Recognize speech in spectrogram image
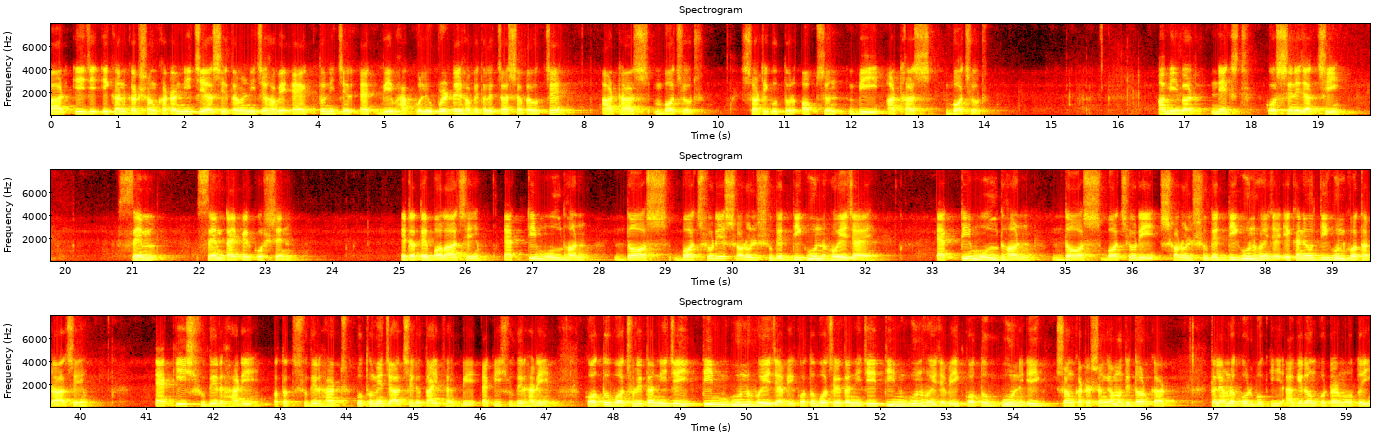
আর এই যে এখানকার সংখ্যাটা নিচে আসে, তার মানে নিচে হবে এক, তো নিচের এক দিয়ে ভাগ করলে উপরেটাই হবে, তাহলে চার সাতা হচ্ছে আঠাশ বছর। সঠিক উত্তর অপশন বি, আঠাশ বছর। আমি এবার নেক্সট কোশ্চেনে যাচ্ছি। সেম সেম টাইপের কোশ্চেন। এটাতে বলা আছে, একটি মূলধন দশ বছরে সরল সুদে দ্বিগুণ হয়ে যায়। একটি মূলধন দশ বছরে সরল সুদে দ্বিগুণ হয়ে যায়। এখানেও দ্বিগুণ কথাটা আছে। একই সুদের হারে, অর্থাৎ সুদের হার প্রথমে যা ছিল তাই থাকবে। একই সুদের হারে কত বছরে তা নিজেই তিন গুণ হয়ে যাবে? কত বছরে তা নিজেই তিন গুণ হয়ে যাবে? এই কত গুণ এই সংখ্যাটার সঙ্গে আমাদের দরকার। তাহলে আমরা করব কি? আগের অঙ্কটার মতোই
